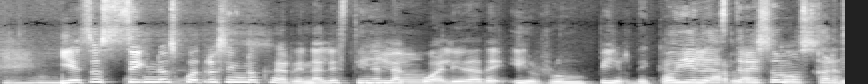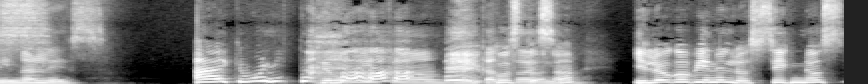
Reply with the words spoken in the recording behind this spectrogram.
Y esos signos, cuatro signos cardinales, tienen la cualidad de irrumpir, de cambiar Oye, las tres somos cardinales. Ay, qué bonito. Qué bonito. Me encantó Justo, eso. ¿no? Y luego vienen los signos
